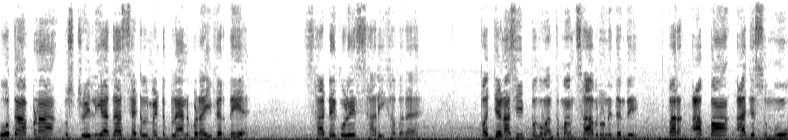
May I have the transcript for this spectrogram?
ਉਹ ਤਾਂ ਆਪਣਾ ਆਸਟ੍ਰੇਲੀਆ ਦਾ ਸੈਟਲਮੈਂਟ ਪਲਾਨ ਬਣਾਈ ਫਿਰਦੇ ਐ ਸਾਡੇ ਕੋਲੇ ਸਾਰੀ ਖਬਰ ਹੈ। ਭੱਜਣ ਅਸੀਂ ਭਗਵੰਤ ਮਾਨ ਸਾਹਿਬ ਨੂੰ ਨਹੀਂ ਦਿੰਦੇ। ਪਰ ਆਪਾਂ ਅੱਜ ਸਮੂਹ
